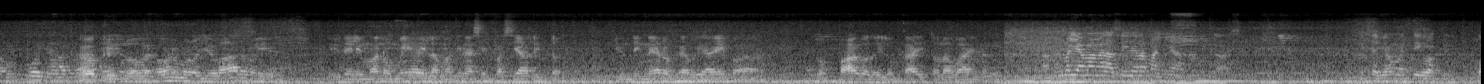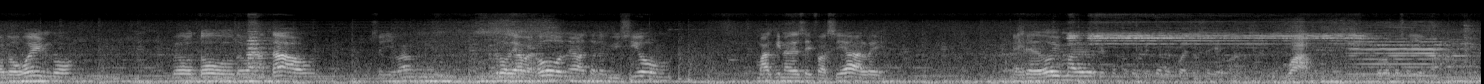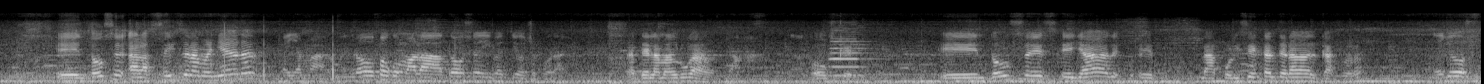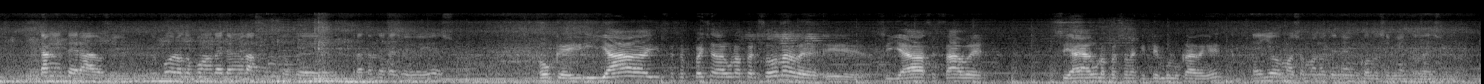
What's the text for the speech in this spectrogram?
Ok. y los vejones me lo llevaron y, y del hermano mío y la máquina esa facial y todo. Y un dinero que había ahí para los pagos de local y toda la vaina. A mí me llaman a las 6 de la mañana a mi casa. Y se habían metido aquí. Cuando vengo, veo todo desbaratado. Se llevan un tro de abejones, la televisión, máquinas de seis faciales. Alrededor de más de 200 mil pesos de pesos se llevan. Wow. Todo lo que se llevan. Eh, entonces a las 6 de la mañana, Me llamaron. Fue como a las 12 y 28 por ahí. de la madrugada. Ok. Eh, entonces eh, ya eh, la policía está enterada del caso, ¿verdad? Ellos están enterados, sí. Yo puedo que pongan que en el asunto, que tratan de resolver eso. Ok, y ya se sospecha de alguna persona, de, eh, si ya se sabe si hay alguna persona que esté involucrada en esto. Ellos más o menos tienen conocimiento de eso.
